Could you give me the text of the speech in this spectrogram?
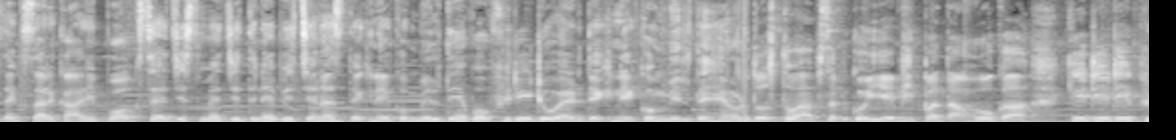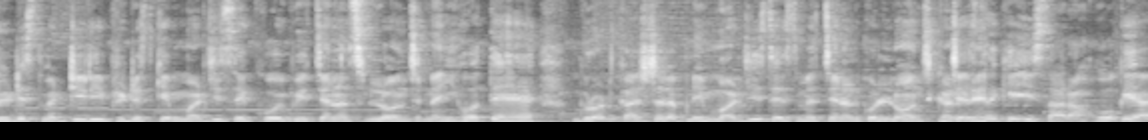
एक सरकारी बॉक्स है जिसमें जितने भी चैनल देखने को मिलते हैं वो फ्री टू एड देखने को मिलते हैं। और दोस्तों आप सबको ये भी पता होगा की डी डी फ्री डिस में डी डी फ्री की मर्ज़ी से कोई भी चैनल लॉन्च नहीं होते हैं। ब्रॉडकास्टर अपनी मर्ज़ी से इसमें चैनल को लॉन्च करते हैं। जैसे की इशारा हो गया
